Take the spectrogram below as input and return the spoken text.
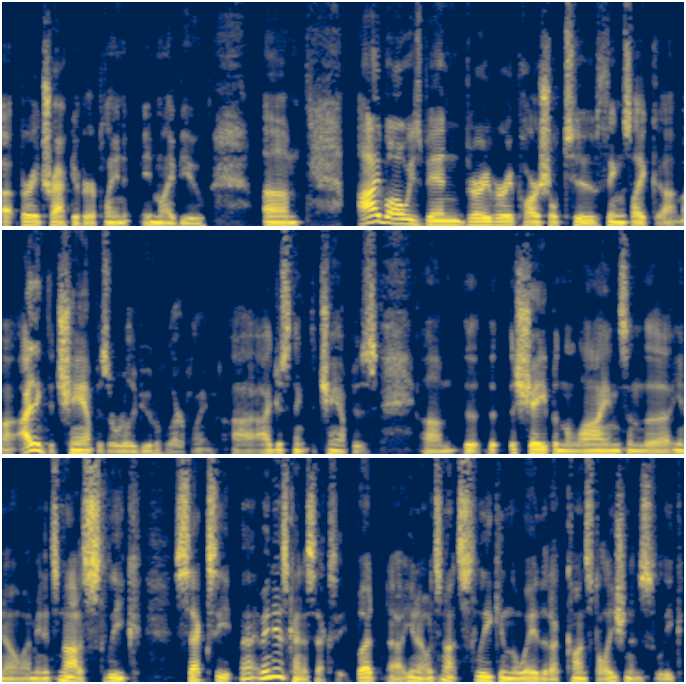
uh, very attractive airplane in my view. Um, I've always been very, very partial to things like um, I think the Champ is a really beautiful airplane. Uh, I just think the Champ is um, the, the, the shape and the lines and the you know I mean it's not a sleek, sexy. I mean it is kind of sexy, but uh, you know it's not sleek in the way that a Constellation is sleek.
